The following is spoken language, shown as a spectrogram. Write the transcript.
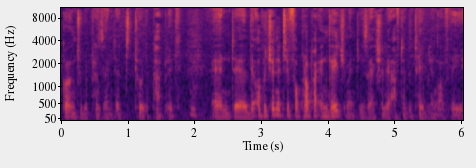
going to be presented to the public. And uh, the opportunity for proper engagement is actually after the tabling of the.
